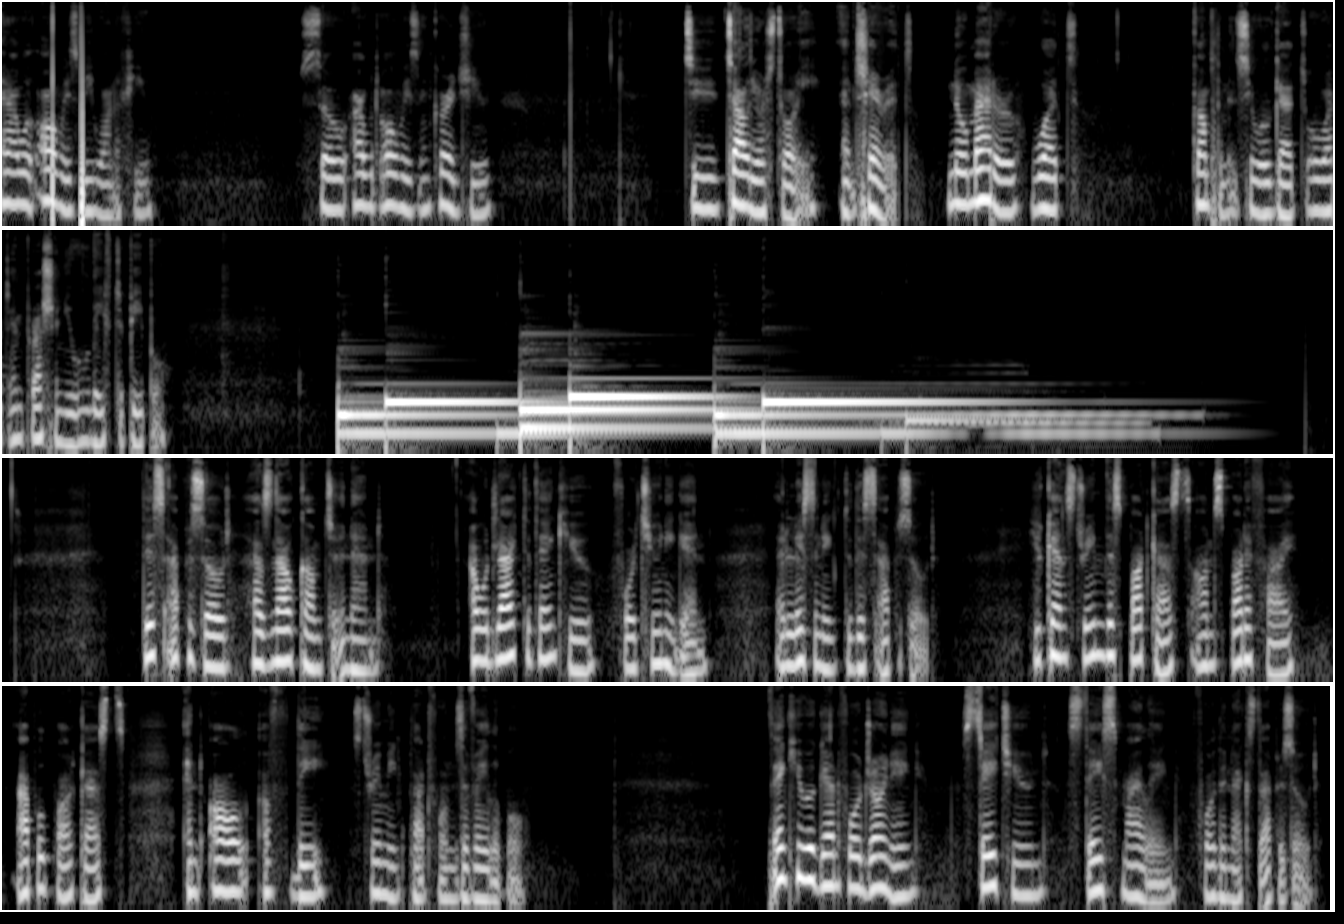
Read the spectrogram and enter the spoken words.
and I will always be one of you. So I would always encourage you to tell your story and share it, no matter what compliments you will get or what impression you will leave to people. This episode has now come to an end. I would like to thank you for tuning in and listening to this episode. You can stream this podcast on Spotify, Apple Podcasts, and all of the streaming platforms available. Thank you again for joining. Stay tuned, stay smiling for the next episode.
